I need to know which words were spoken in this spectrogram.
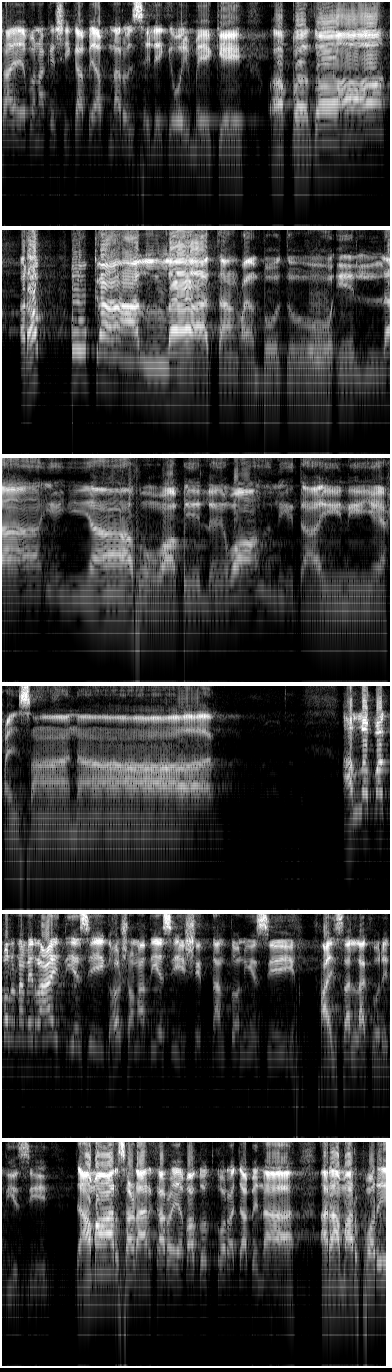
সাহেব ওনাকে শিখাবে আপনার ওই ছেলেকে, ওই মেয়েকে। অকদ রব্বুকা তা'বুদু ইল্লা ইয়াহু ওয়া বিল ওয়ালিদাইনি ইহসানা আল্লাহ বলেন, আমি রায় দিয়েছি, ঘোষণা দিয়েছি, সিদ্ধান্ত নিয়েছি, ফাইসাল্লা করে দিয়েছি যে আমার ছাড়া আর কারও আবাদত করা যাবে না। আর আমার পরে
